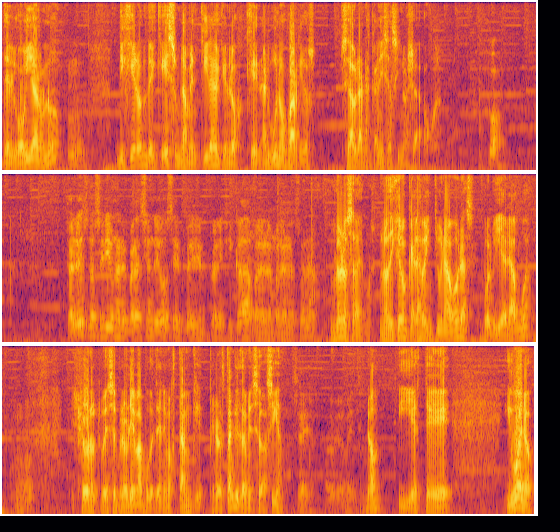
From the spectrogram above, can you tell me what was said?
del gobierno Mm. dijeron de que es una mentira que en, los, que en algunos barrios se abran las canillas y no haya agua. Po. Tal vez no sería una reparación de OCE eh, planificada para la, para la zona. No lo sabemos. Nos dijeron que a las 21 horas volvía el agua. Yo no tuve ese problema porque tenemos tanque, pero los tanques también se vacían. Sí, obviamente. ¿no? Y este y bueno,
